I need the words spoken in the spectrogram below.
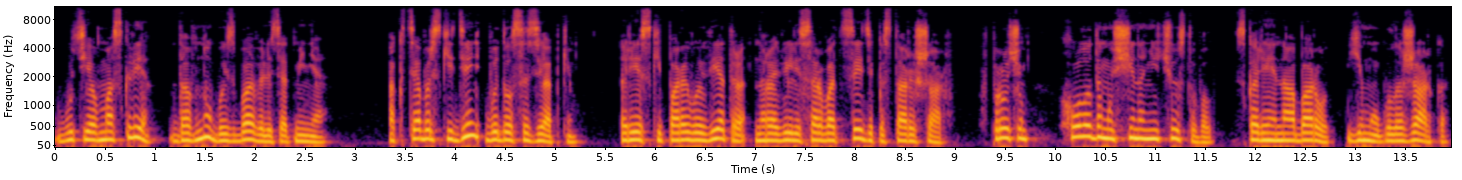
Будь я в Москве, давно бы избавились от меня». Октябрьский день выдался зябким. Резкие порывы ветра норовили сорвать с Эдика старый шарф. Впрочем, Холода мужчина не чувствовал, скорее наоборот, ему было жарко.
